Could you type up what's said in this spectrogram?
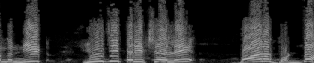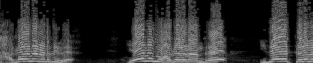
ಒಂದು ನೀಟ್ ಯು ಜಿ ಪರೀಕ್ಷೆಯಲ್ಲಿ ಬಹಳ ದೊಡ್ಡ ಹಗರಣ ನಡೆದಿದೆ. ಏನದು ಹಗರಣ ಅಂದ್ರೆ ಇದೇ ಕಳೆದ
